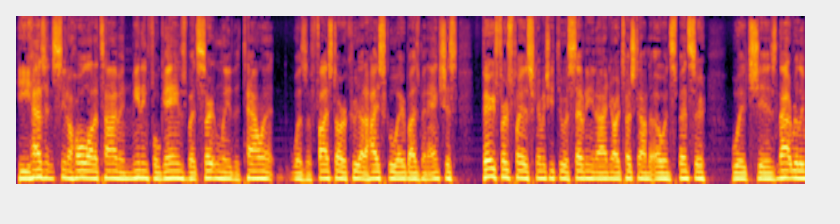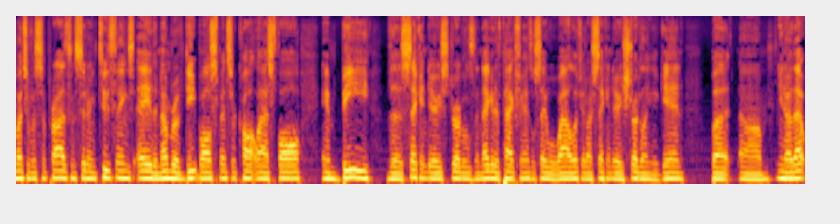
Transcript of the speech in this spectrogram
He hasn't seen a whole lot of time in meaningful games, but certainly the talent was a five star recruit out of high school. Everybody's been anxious. Very first play of the scrimmage, he threw a 79 yard touchdown to Owen Spencer which is not really much of a surprise considering two things A, the number of deep balls Spencer caught last fall, and B, the secondary struggles. The negative Pack fans will say, well, wow, look at our secondary struggling again. But, um, you know, that,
